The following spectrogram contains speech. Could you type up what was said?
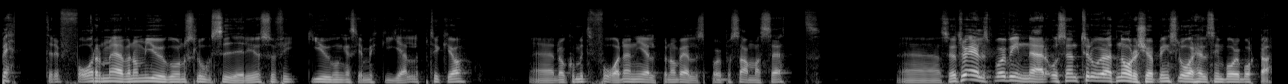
bättre form. Även om Djurgården slog Sirius så fick Djurgården ganska mycket hjälp tycker jag. Eh, de kommer inte få den hjälpen av Elfsborg på samma sätt. Eh, så jag tror Elfsborg vinner. Och sen tror jag att Norrköping slår Helsingborg borta.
